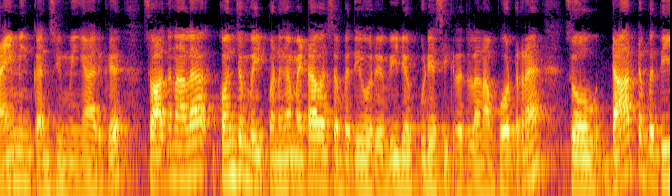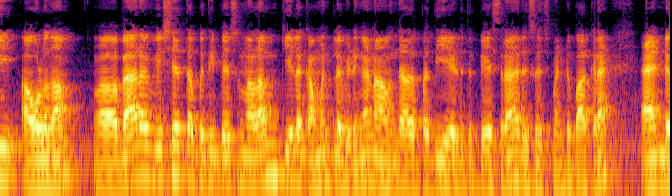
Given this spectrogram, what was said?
டைமிங் கன்சியூமிங்கா இருக்கு. ஸோ அதனால கொஞ்சம் வெயிட் பண்ணுங்க. மெட்டாவர்ஸை பத்தி ஒரு வீடியோ கூடிய சீக்கிரத்தில் நான் போட்டுறேன். ஸோ டாட்டை பத்தி அவ்வளோதான் வேற விஷயத்தை பத்தி பேசணும்னாலும் கீழே கமெண்ட்ல விடுங்க. நான் வந்து அதை பத்தி எடுத்து பேசுறேன். ரிசர்ச் பண்ணிட்டு பாக்குறேன். And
